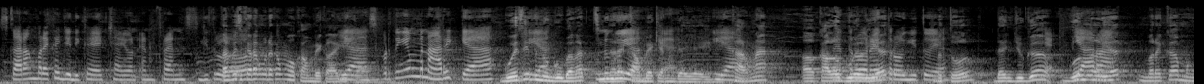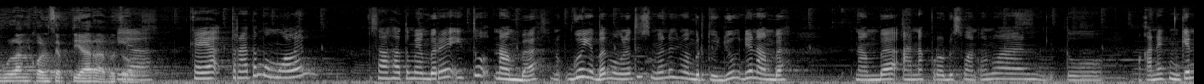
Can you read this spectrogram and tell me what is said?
sekarang mereka jadi kayak Chayon and Friends gitu loh. tapi sekarang mereka mau comeback lagi ya kan sepertinya menarik ya. gue sih Iya. menunggu banget Menunggu sebenarnya ya? comeback yang Kayak- daya ini iya. karena uh, kalau gue lihat gitu ya. betul dan juga gue ngeliat mereka mengulang konsep Tiara betul Iya. Kayak ternyata Momoland salah satu membernya itu nambah. Gue ingat banget Momoland itu sebenarnya cuma bertujuh, dia nambah nambah anak produce one on one gitu. Makanya mungkin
